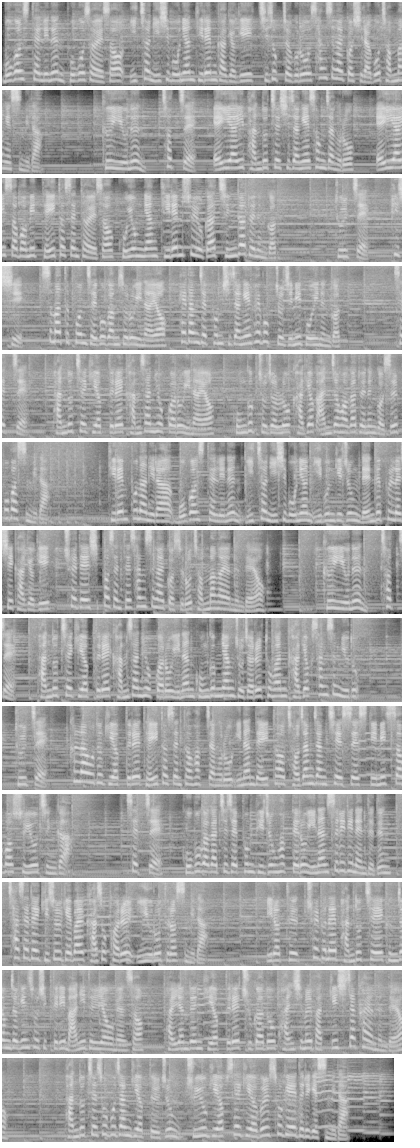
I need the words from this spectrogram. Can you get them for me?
모건 스탠리는 보고서에서 2025년 디램 가격이 지속적으로 상승할 것이라고 전망했습니다. 그 이유는 첫째, AI 반도체 시장의 성장으로 AI 서버 및 데이터 센터에서 고용량 디램 수요가 증가되는 것. 둘째, PC, 스마트폰 재고 감소로 인하여 해당 제품 시장의 회복 조짐이 보이는 것. 셋째, 반도체 기업들의 감산 효과로 인하여 공급 조절로 가격 안정화가 되는 것을 뽑았습니다. 디램뿐 아니라 모건 스탠리는 2025년 2분기 중 낸드 플래시 가격이 최대 10% 상승할 것으로 전망하였는데요. 그 이유는 첫째, 반도체 기업들의 감산 효과로 인한 공급량 조절을 통한 가격 상승 유도. 둘째, 클라우드 기업들의 데이터 센터 확장으로 인한 데이터 저장 장치 SSD 및 서버 수요 증가. 셋째, 고부가 가치 제품 비중 확대로 인한 3D 낸드 등 차세대 기술 개발 가속화를 이유로 들었습니다. 이렇듯 최근에 반도체의 긍정적인 소식들이 많이 들려오면서 관련된 기업들의 주가도 관심을 받기 시작하였는데요. 반도체 소부장 기업들 중 주요 기업 3기업을 소개해드리겠습니다.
